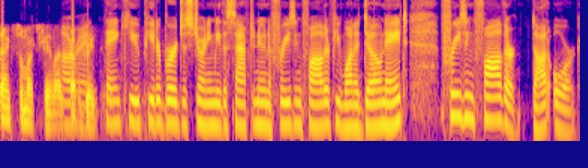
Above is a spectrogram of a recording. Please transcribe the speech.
Thanks so much, J'lyn. Have right. a great day. Thank you. Peter Burgess joining me this afternoon, a Freezing Father. If you want to donate, freezingfather.org.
